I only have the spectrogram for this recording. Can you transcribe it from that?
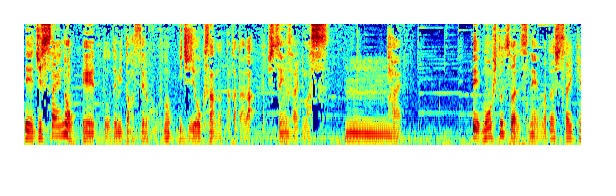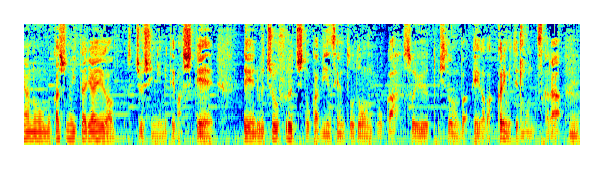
で、実際の、えーとデビッド・ハッセルホフの一時奥さんだった方が出演されてます。うーん。はい。で、もう一つはですね、私最近あの、昔のイタリア映画を中心に見てまして、で、ルチオ・フルチとか、ヴィンセント・ドーンとか、そういう人のば映画ばっかり見てるもんですから、うん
